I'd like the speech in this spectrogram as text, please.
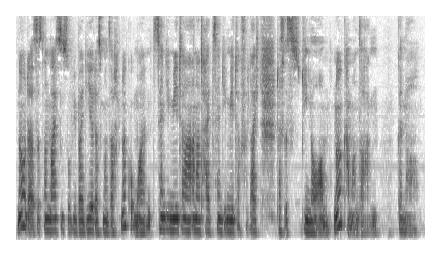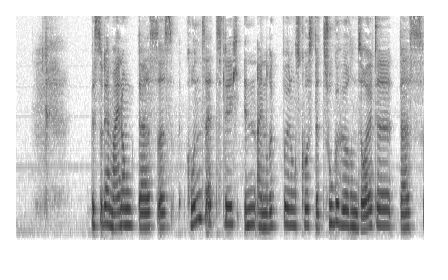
Ne, und da ist es dann meistens so wie bei dir, dass man sagt, ne, guck mal, ein Zentimeter, anderthalb Zentimeter vielleicht, das ist die Norm, ne, kann man sagen. Genau. Bist du der Meinung, dass es grundsätzlich in einen Rückbildungskurs dazugehören sollte, dass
